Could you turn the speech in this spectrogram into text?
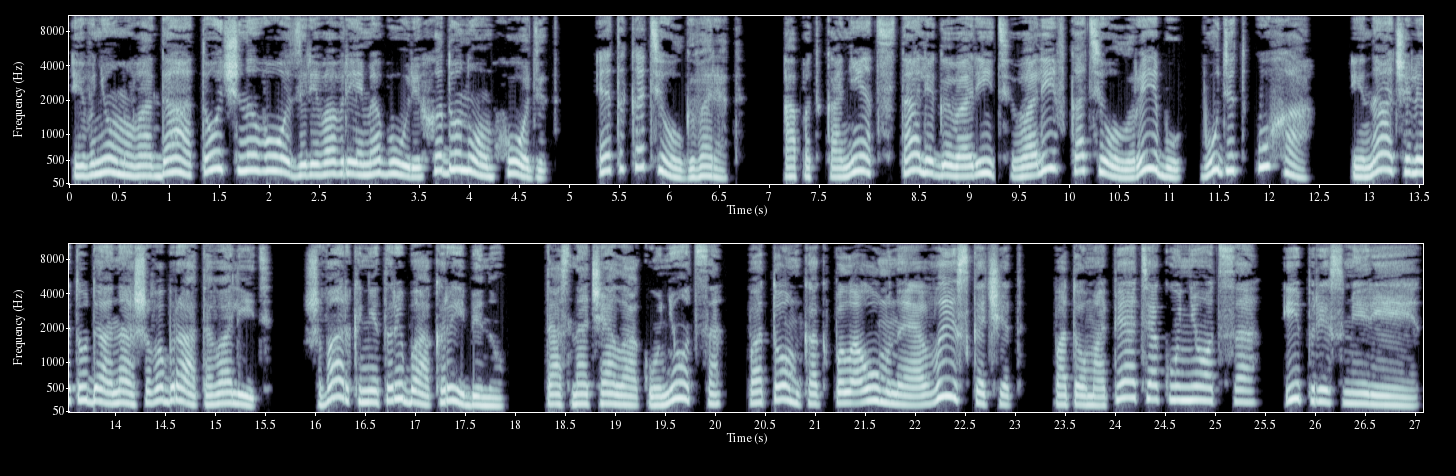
и в нем вода точно в озере во время бури ходуном ходит. Это котел, говорят. А под конец стали говорить, вали в котел рыбу, будет уха. И начали туда нашего брата валить. Шваркнет рыбак рыбину. Та сначала окунется, потом, как полоумная, выскочит, потом опять окунется и присмиреет.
